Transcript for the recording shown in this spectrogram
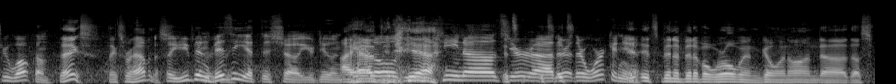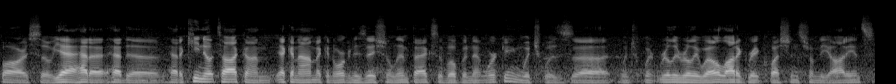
Drew, welcome. Thanks. Thanks for having us. So you've been busy at this show. You're doing I have been, panels, you're yeah. doing keynotes, It's- you're, uh, it's- they're, it's- they're working you. It- It's been a bit of a whirlwind going on uh, thus far. So yeah, I had a had a had a keynote talk on economic and organizational impacts of open networking, which was uh, which went really really well. A lot of great questions from the audience.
